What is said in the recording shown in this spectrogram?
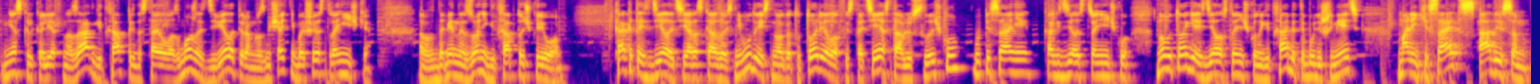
Несколько лет назад GitHub предоставил возможность девелоперам размещать небольшие странички в доменной зоне github.io. Как это сделать, я рассказывать не буду. Есть много туториалов и статей. Оставлю ссылочку в описании, как сделать страничку. Но в итоге, сделав страничку на GitHub, ты будешь иметь маленький сайт с адресом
